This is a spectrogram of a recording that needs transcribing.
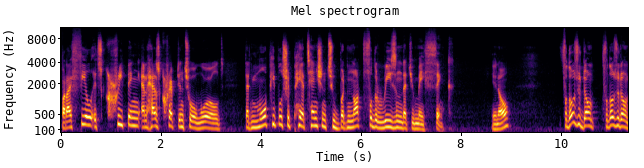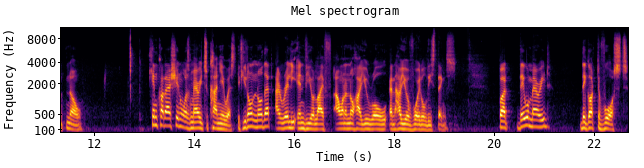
but I feel it's creeping and has crept into a world that more people should pay attention to, but not for the reason that you may think. You know, for those who don't, for those who don't know, Kim Kardashian was married to Kanye West. If you don't know that, I really envy your life. I want to know how you roll and how you avoid all these things. But they were married, they got divorced.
